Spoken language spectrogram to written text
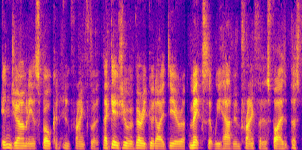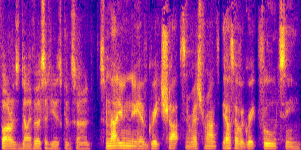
in Germany are spoken in Frankfurt. That gives you a very good idea of mix that we have in Frankfurt as far as, as far as diversity is concerned. So not even they have great shops and restaurants, they also have a great food scene.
